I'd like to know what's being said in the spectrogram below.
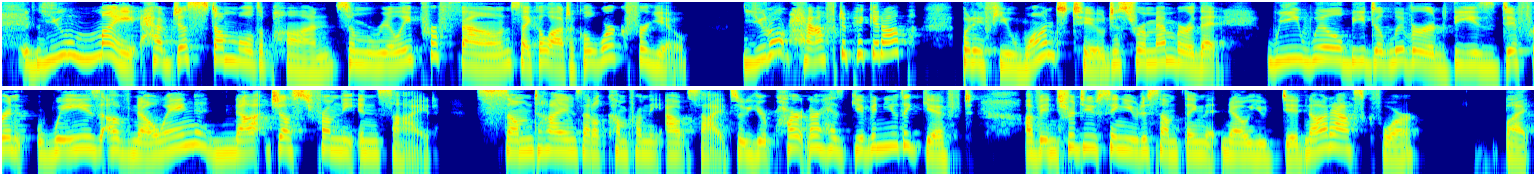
You might have just stumbled upon some really profound psychological work for you. You don't have to pick it up, but if you want to, just remember that we will be delivered these different ways of knowing, not just from the inside. Sometimes that'll come from the outside. So your partner has given you the gift of introducing you to something that no, you did not ask for, but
